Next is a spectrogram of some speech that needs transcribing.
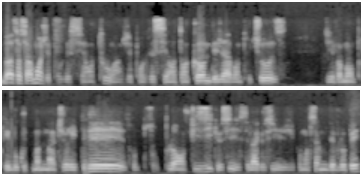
Bah, sincèrement, j'ai progressé en tout. hein. J'ai progressé en tant qu'homme, déjà avant toute chose. J'ai vraiment pris beaucoup de ma- maturité, sur, sur le plan physique aussi. C'est là que aussi j'ai commencé à me développer.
